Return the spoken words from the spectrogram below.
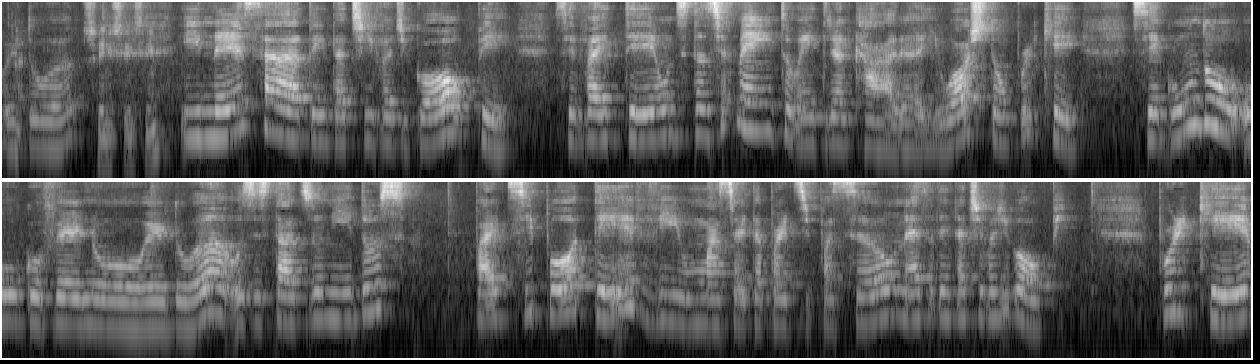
O Erdogan. Sim, sim, sim. E nessa tentativa de golpe, você vai ter um distanciamento entre Ankara e Washington, porque, segundo o governo Erdogan, os Estados Unidos participou, teve uma certa participação nessa tentativa de golpe. Porque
